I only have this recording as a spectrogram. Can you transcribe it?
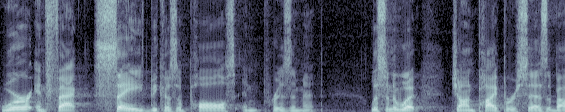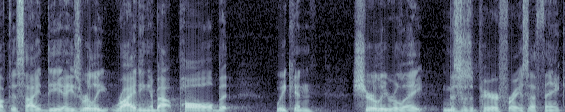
were in fact saved because of Paul's imprisonment. Listen to what John Piper says about this idea. He's really writing about Paul, but we can surely relate. And this is a paraphrase, I think.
